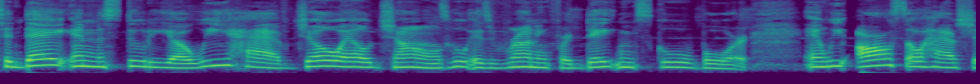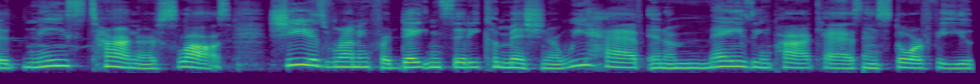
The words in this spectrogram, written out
Today in the studio, we have Joelle Jones, who is running for Dayton School Board. And we also have Shanice Turner Sloss. She is running for Dayton City Commissioner. We have an amazing podcast in store for you.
